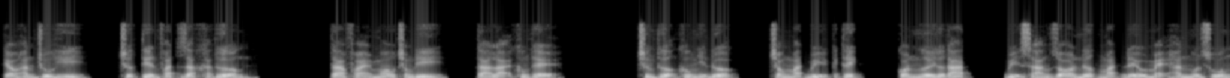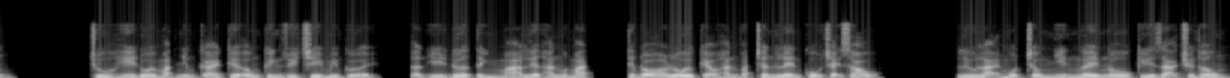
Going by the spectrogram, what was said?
Kéo hắn chu hi, trước tiên phát giác khác thường. Ta phải mau chóng đi, ta lại không thể. Trương thượng không nhịn được, trong mắt bị kích thích, con ngươi ướt át, bị sáng do nước mắt đều mẹ hắn muốn xuống. Chu hi đối mặt những cái kia ống kính duy trì mỉm cười, ẩn ý đưa tình mà liếc hắn một mắt, tiếp đó lôi kéo hắn vắt chân lên cổ chạy sáu lưu lại một chồng nhìn ngây nô ký giả truyền thông.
